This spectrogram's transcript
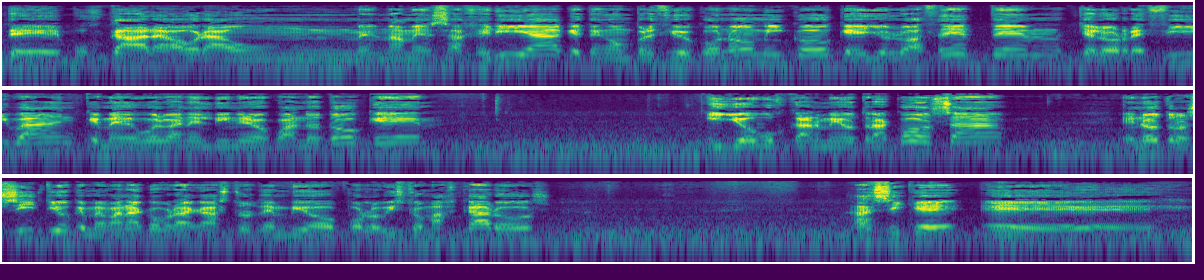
de buscar ahora una mensajería que tenga un precio económico, que ellos lo acepten, que lo reciban, que me devuelvan el dinero cuando toque, y yo buscarme otra cosa en otro sitio que me van a cobrar gastos de envío por lo visto más caros. Así que eh,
